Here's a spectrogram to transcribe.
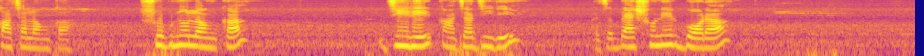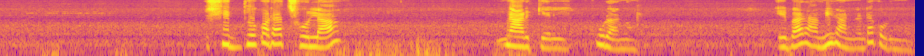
কাঁচা লঙ্কা। শুকনো লঙ্কা, জিরে, কাঁচা জিরে আচ্ছা বেসনের বড়া, সিদ্ধ করা ছোলা, নারকেল পুরানো। এবার আমি রান্নাটা করে নেব।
